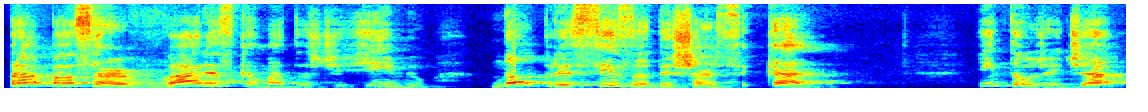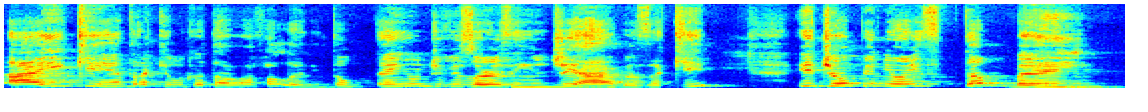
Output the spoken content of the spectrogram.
para passar várias camadas de rímel, não precisa deixar secar? Então, gente, é aí que entra aquilo que eu estava falando. Então, tem um divisorzinho de águas aqui e de opiniões também.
